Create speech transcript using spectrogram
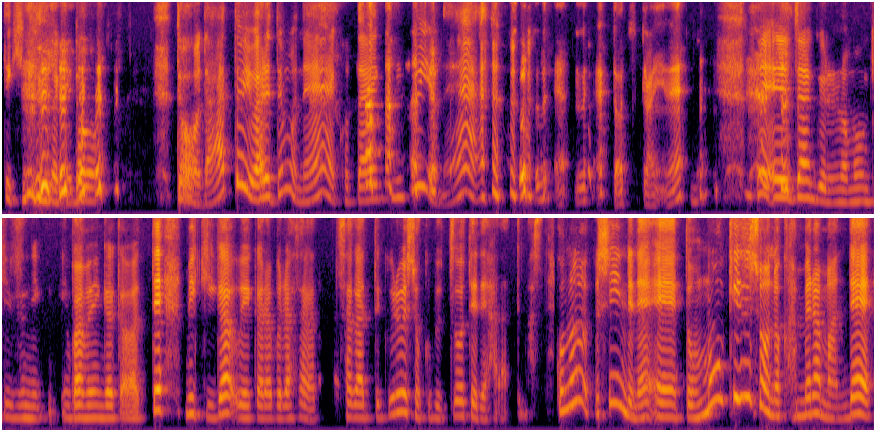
て聞くんだけど どうだと言われてもね答えにくいよね。そうだよね確かにね。でジャングルのモンキーズに場面が変わってミッキーが上からぶら下がってくる植物を手で払ってます。このシーンでね、えーと、モンキーズショーのカメラマンで、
